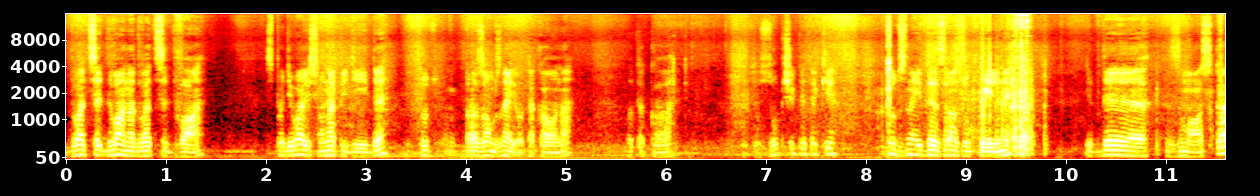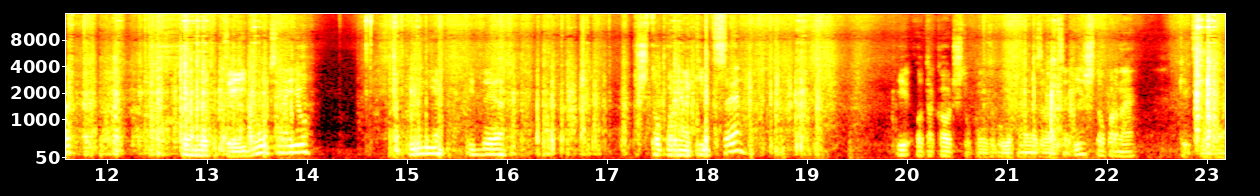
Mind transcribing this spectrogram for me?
22 на 22. Сподіваюсь, вона підійде. Тут разом з нею отака вона. Отака. Тут зубчики такі. Тут з неї йде зразу пильник. Іде змазка. Комірти йдуть з нею. І йде штопорне кільце. І отака от штука, я забув, як вона називається. І штопорне кільце.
